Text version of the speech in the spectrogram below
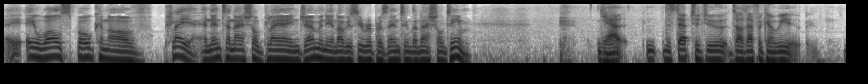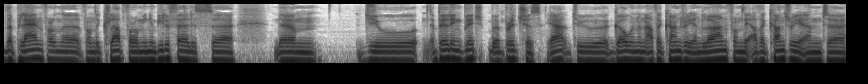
a, a well spoken of player an international player in Germany and obviously representing the national team? Yeah the step to do South Africa, we the plan from the from the club for Arminia Bielefeld is uh, the, um, to building bridge, uh, bridges, yeah, to go in another country and learn from the other country, and uh,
